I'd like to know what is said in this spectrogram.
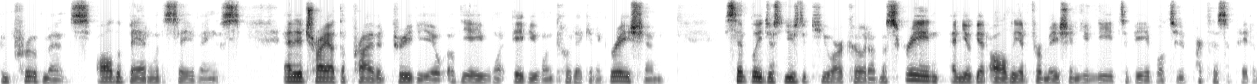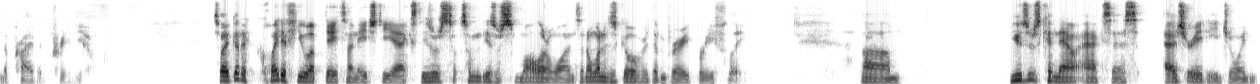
improvements, all the bandwidth savings, and to try out the private preview of the AV1, AV1 codec integration, simply just use the QR code on the screen and you'll get all the information you need to be able to participate in the private preview. So I've got a, quite a few updates on HDX. These are some of these are smaller ones, and I want to just go over them very briefly. Um, users can now access Azure AD join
